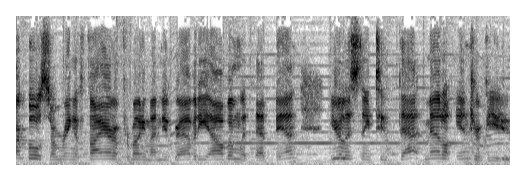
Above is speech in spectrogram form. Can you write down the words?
Mark Boals from Ring of Fire. I'm promoting my new Gravity album with that band. You're listening to That Metal Interview.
